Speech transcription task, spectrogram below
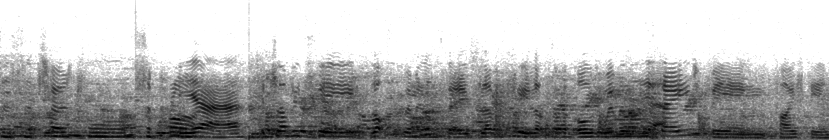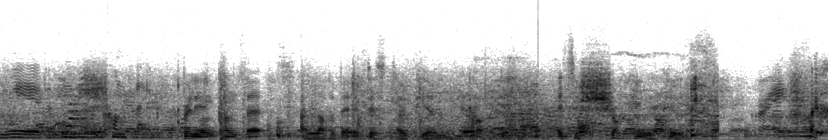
as a total surprise. Yeah. It's lovely to see lots of women on stage, lovely to see lots of older women on Yeah. stage, being feisty and weird and complex. Brilliant concept. I love a bit of dystopian comedy. It's a shocking piece.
